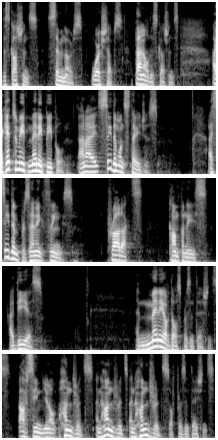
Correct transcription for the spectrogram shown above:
discussions, seminars, workshops, panel discussions. I get to meet many people and I see them on stages. I see them presenting things, products, companies, ideas. And many of those presentations, I've seen, you know, hundreds and hundreds and hundreds of presentations,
